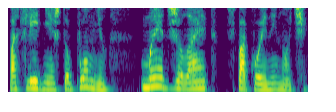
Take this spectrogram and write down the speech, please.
Последнее, что помню, Мэтт желает спокойной ночи.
